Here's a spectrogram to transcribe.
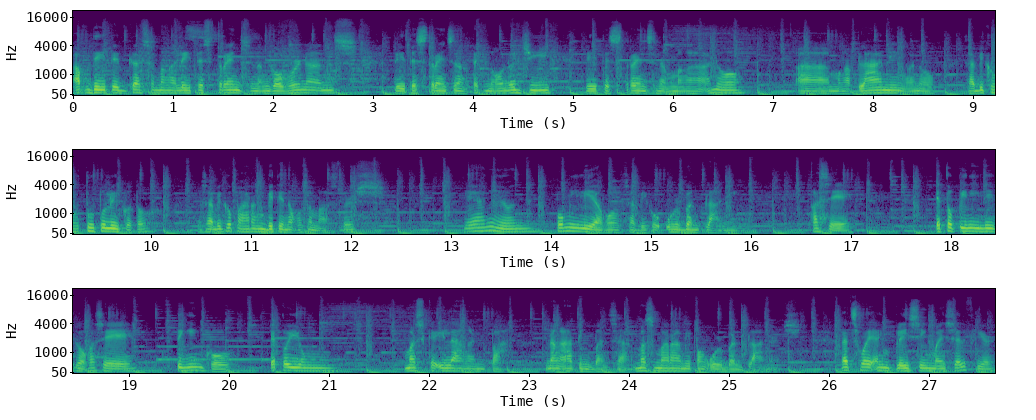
updated ka sa mga latest trends ng governance, latest trends ng technology, latest trends ng mga ano, ah, mga planning, ano. Sabi ko, tutuloy ko to. Sabi ko, parang bitin ako sa masters. Kaya ngayon, pumili ako, sabi ko, urban planning. Kasi, ito pinili ko kasi tingin ko, ito yung mas kailangan pa ng ating bansa. Mas marami pang urban planners. That's why I'm placing myself here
